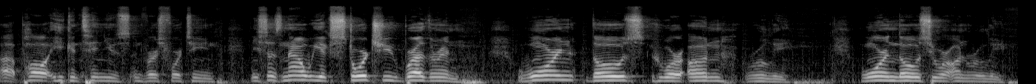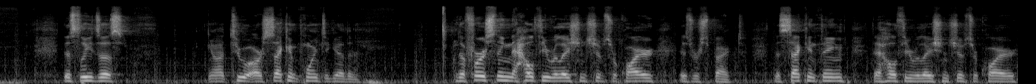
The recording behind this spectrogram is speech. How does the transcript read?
uh, Paul, he continues in verse 14. He says, Now we extort you, brethren, warn those who are unruly. Warn those who are unruly. This leads us uh, to our second point together. The first thing that healthy relationships require is respect. The second thing that healthy relationships require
